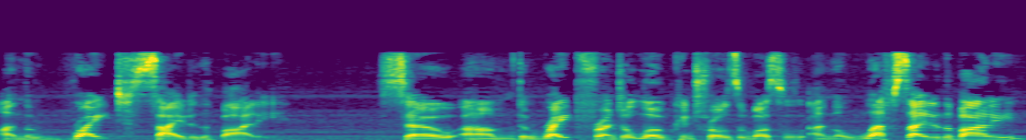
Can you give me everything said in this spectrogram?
on the right side of the body. So um, the right frontal lobe controls the muscles on the left side of the body,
